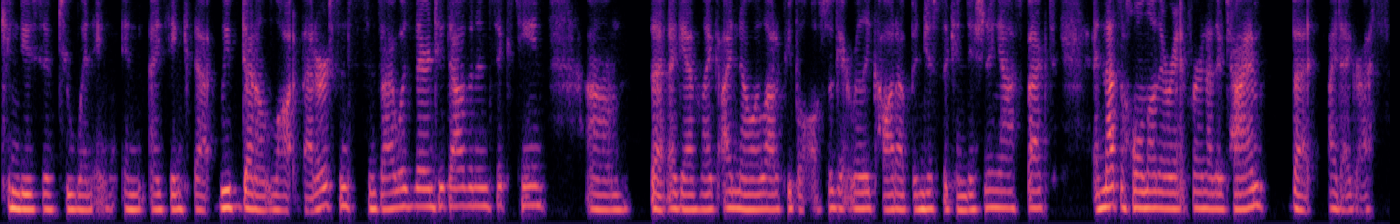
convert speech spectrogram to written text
conducive to winning. And i think that we've done a lot better since since i was there in 2016 um, but again like i know a lot of people also get really caught up in just the conditioning aspect and that's a whole nother rant for another time but i digress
